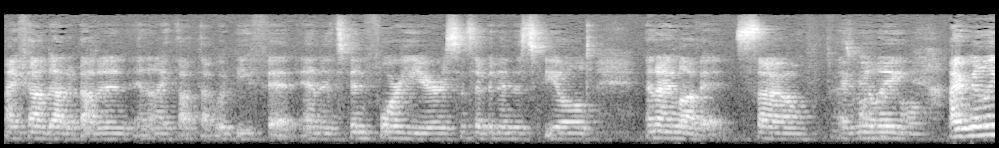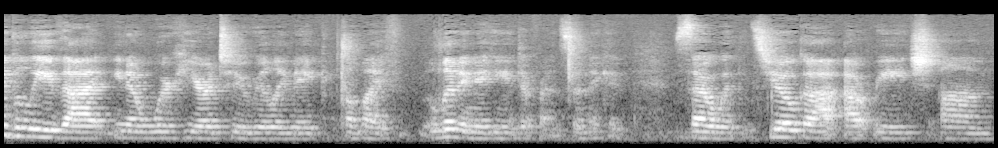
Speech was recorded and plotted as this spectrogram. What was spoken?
I found out about it and I thought that would be fit. And it's been four years since I've been in this field and I love it. So That's I really, wonderful. I really believe that you know we're here to really make a life, a living, making a difference, and make it. So with its yoga outreach, um,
